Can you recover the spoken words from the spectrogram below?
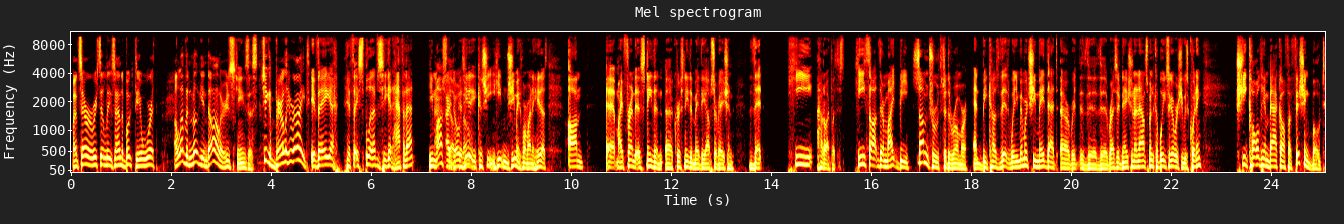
but Sarah recently signed a book deal worth $11 million. Jesus, She can barely write. if they uh, if they split up, does he get half of that? He must, I though, because she he, she makes more money than he does. Um, uh, my friend uh, Sneathan, uh, Chris Sneathan, made the observation that he how do I put this? He thought there might be some truth to the rumor, and because this, when you remember she made that uh, re- the the resignation announcement a couple weeks ago where she was quitting. She called him back off a fishing boat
